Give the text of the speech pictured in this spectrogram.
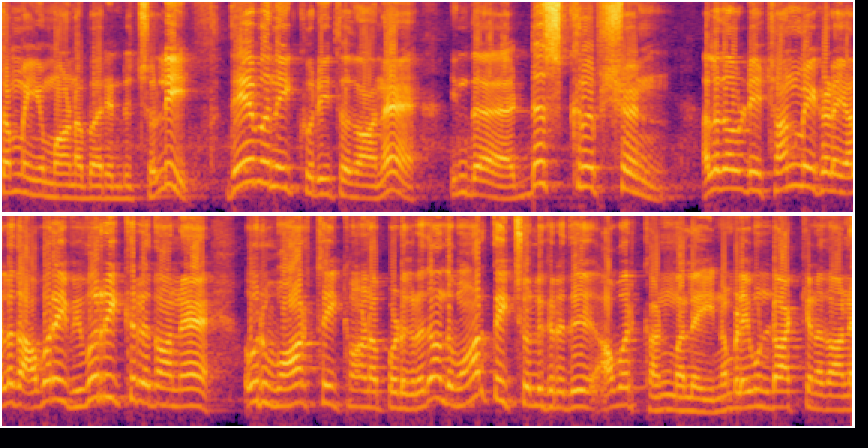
செம்மையுமானவர் என்று சொல்லி தேவனை குறித்ததான இந்த டிஸ்கிரிப்ஷன் அல்லது அவருடைய தன்மைகளை அல்லது அவரை விவரிக்கிறதான ஒரு வார்த்தை காணப்படுகிறது. அந்த வார்த்தை சொல்லுகிறது அவர் கண்மலை. நம்மளை உண்டாக்கினதான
